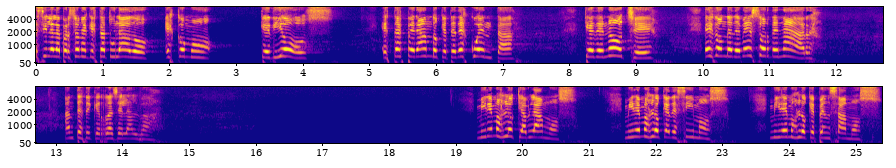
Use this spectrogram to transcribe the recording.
Decirle a la persona que está a tu lado, es como que Dios está esperando que te des cuenta que de noche es donde debes ordenar antes de que raye el alba. Miremos lo que hablamos, miremos lo que decimos, miremos lo que pensamos.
